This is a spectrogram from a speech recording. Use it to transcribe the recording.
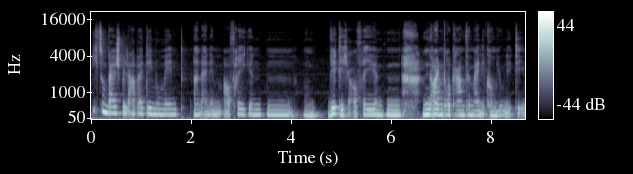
Ich zum Beispiel arbeite im Moment an einem aufregenden und wirklich aufregenden neuen Programm für meine Community.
